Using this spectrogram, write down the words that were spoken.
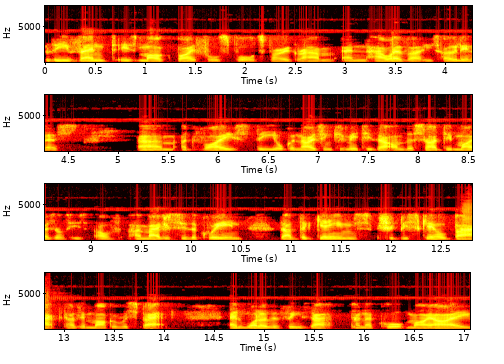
the event is marked by full sports program, and however, His Holiness um, advised the organizing committee that on the sad demise of his of Her Majesty the Queen, that the games should be scaled back as a mark of respect. And one of the things that kind of caught my eye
